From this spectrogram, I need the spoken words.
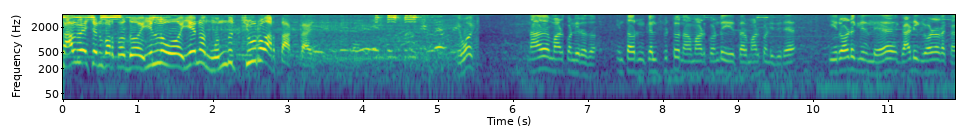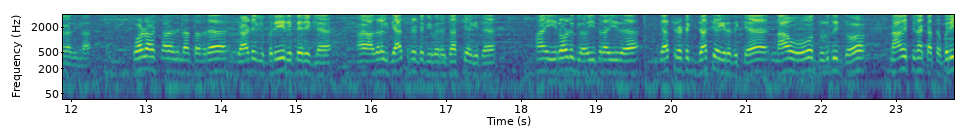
ಸಾಲ್ವೇಷನ್ ಬರ್ತದೋ ಇಲ್ಲವೋ ಏನೋ ಒಂದು ಚೂರು ಅರ್ಥ ಆಗ್ತಾ ಇದೆ. ಇವಾಗ ನಾವೇ ಮಾಡ್ಕೊಂಡಿರೋದು. ಇಂಥವ್ರನ್ನ ಕಲಿಸ್ಬಿಟ್ಟು ನಾವು ಮಾಡ್ಕೊಂಡು ಈ ಥರ ಮಾಡ್ಕೊಂಡಿದ್ದೀರಿ. ಈ ರೋಡ್ಗಳಲ್ಲಿ ಗಾಡಿಗಳು ಓಡಾಡೋಕ್ಕಾಗೋದಿಲ್ಲ. ಓಡಾಡೋಕ್ಕಾಗೋದಿಲ್ಲ ಅಂತಂದರೆ ಗಾಡಿಗಳು ಬರೀ ರಿಪೇರಿಗಳೇ. ಅದರಲ್ಲಿ ಗ್ಯಾಸ್ ರೇಟ್ಗಳು ಬೇರೆ ಜಾಸ್ತಿ ಆಗಿದೆ. ಈ ರೋಡ್ಗಳು ಈ ಥರ ಇದೆ. ಗ್ಯಾಸ್ ರೇಟಿಗೆ ಜಾಸ್ತಿ ಆಗಿರೋದಕ್ಕೆ ನಾವು ದುಡ್ದಿದ್ದು ನಾವೇ ತಿನ್ನೋಕ್ಕಾಗ್ತದೆ ಬರೀ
